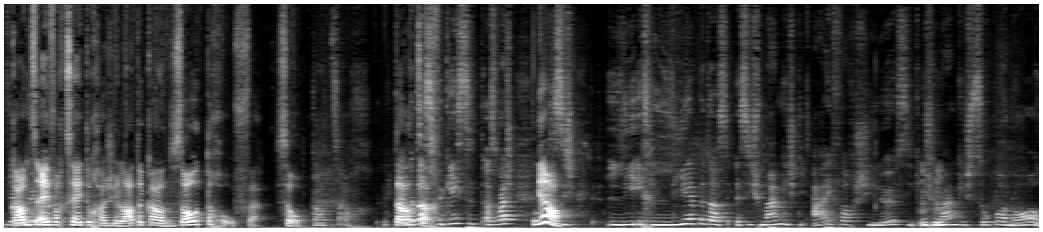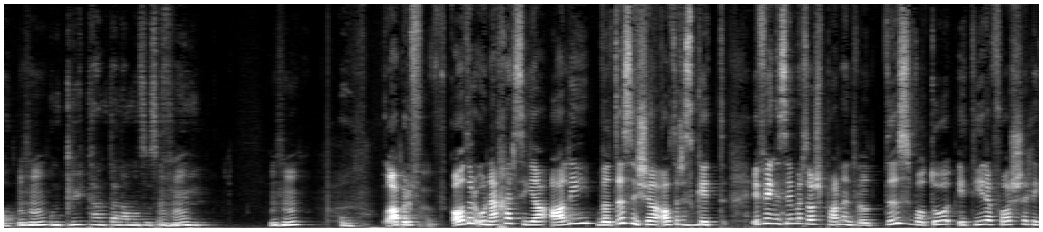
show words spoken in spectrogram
Ja, ganz genau. einfach gesagt, du kannst in den Laden gehen und ein Auto kaufen. So, Tatsache. Ja, aber das Tatsache. vergisst also weißt, Ja. ist, ich liebe das, es ist manchmal die einfachste Lösung, ist Mhm. manchmal so banal. Mhm. Und die Leute haben dann einmal so das Gefühl, Mhm. Aber, oder, und nachher sind ja alle, weil das ist ja, oder Mhm. es gibt, ich finde es immer so spannend, weil das, was du in deiner Vorstellung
